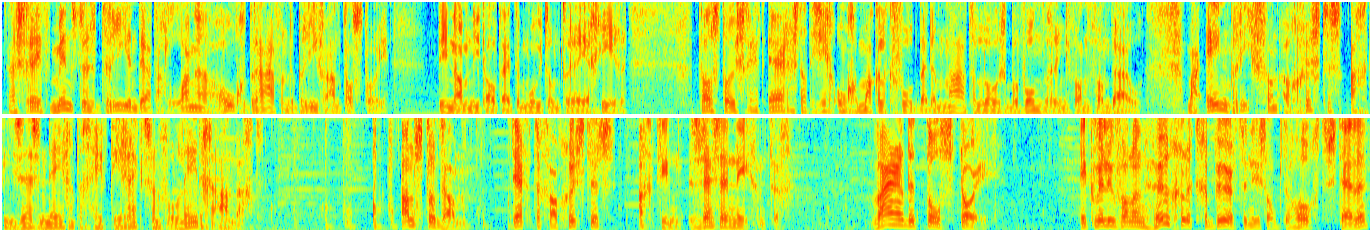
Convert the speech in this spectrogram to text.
Hij schreef minstens 33 lange, hoogdravende brieven aan Tolstoy. Die nam niet altijd de moeite om te reageren. Tolstoy schrijft ergens dat hij zich ongemakkelijk voelt... bij de mateloze bewondering van Van Duil. Maar één brief van augustus 1896 heeft direct zijn volledige aandacht. Amsterdam, 30 augustus 1896. Waarde Tolstoj. Ik wil u van een heugelijk gebeurtenis op de hoogte stellen...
